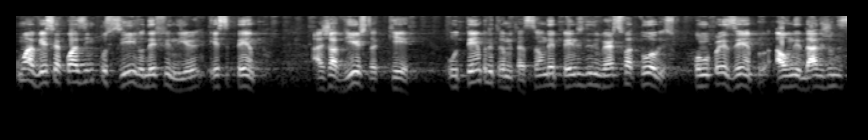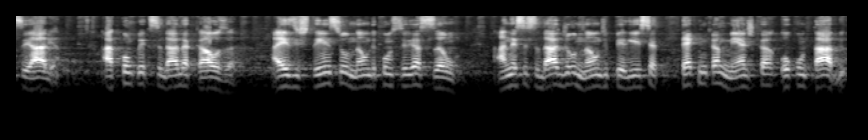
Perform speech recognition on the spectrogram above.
uma vez que é quase impossível definir esse tempo, haja vista que o tempo de tramitação depende de diversos fatores, como, por exemplo, a unidade judiciária, a complexidade da causa, a existência ou não de conciliação, a necessidade ou não de perícia técnica médica ou contábil,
